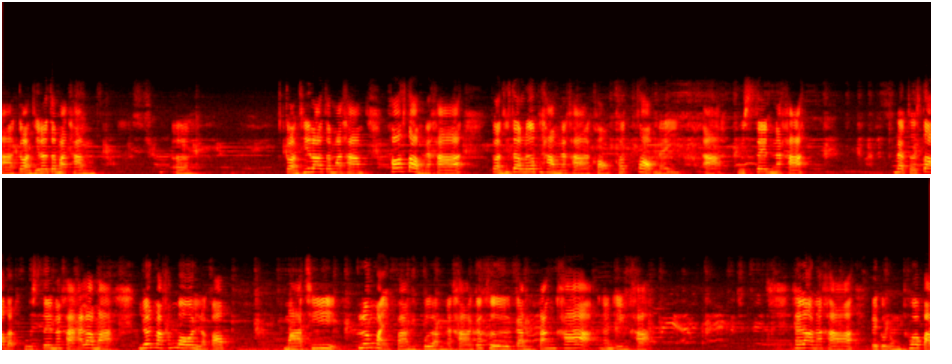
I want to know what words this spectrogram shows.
อ่าก่อนที่เราจะมาทำเอ่อก่อนที่เราจะมาทำข้อสอบนะคะ ก่อนที่จะเริ่มทำนะคะของข้อสอบในอ่าฟูเซนนะคะ แบบทดสอบแบบฟูเซนนะคะ ให้เรามาเลื่อนมาข้างบนแล้วก็มาที่เครื่องหมายฟันเฟืองนะคะ ก็คือการตั้งค่านั่นเองค่ะ ให้เรานะคะไปกดลงทั่วไป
